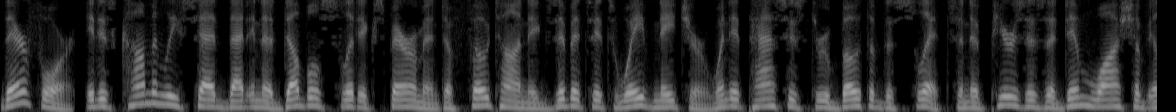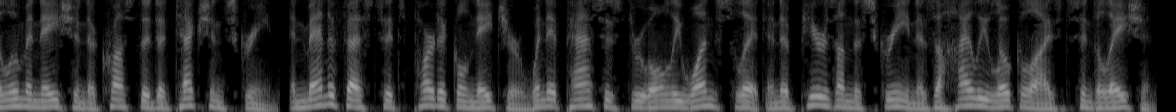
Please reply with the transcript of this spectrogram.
Therefore, it is commonly said that in a double-slit experiment a photon exhibits its wave nature when it passes through both of the slits and appears as a dim wash of illumination across the detection screen, and manifests its particle nature when it passes through only one slit and appears on the screen as a highly localized scintillation.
